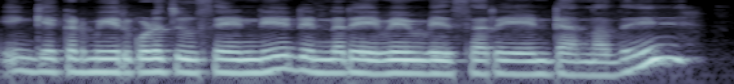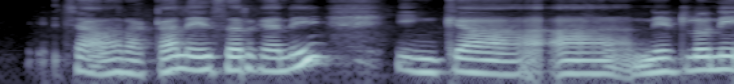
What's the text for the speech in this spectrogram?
ఇంకెక్కడ మీరు కూడా చూసేయండి డిన్నర్ ఏమేమి వేశారు ఏంటి అన్నది. చాలా రకాలు వేశారు కానీ ఇంకా అన్నిట్లోని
